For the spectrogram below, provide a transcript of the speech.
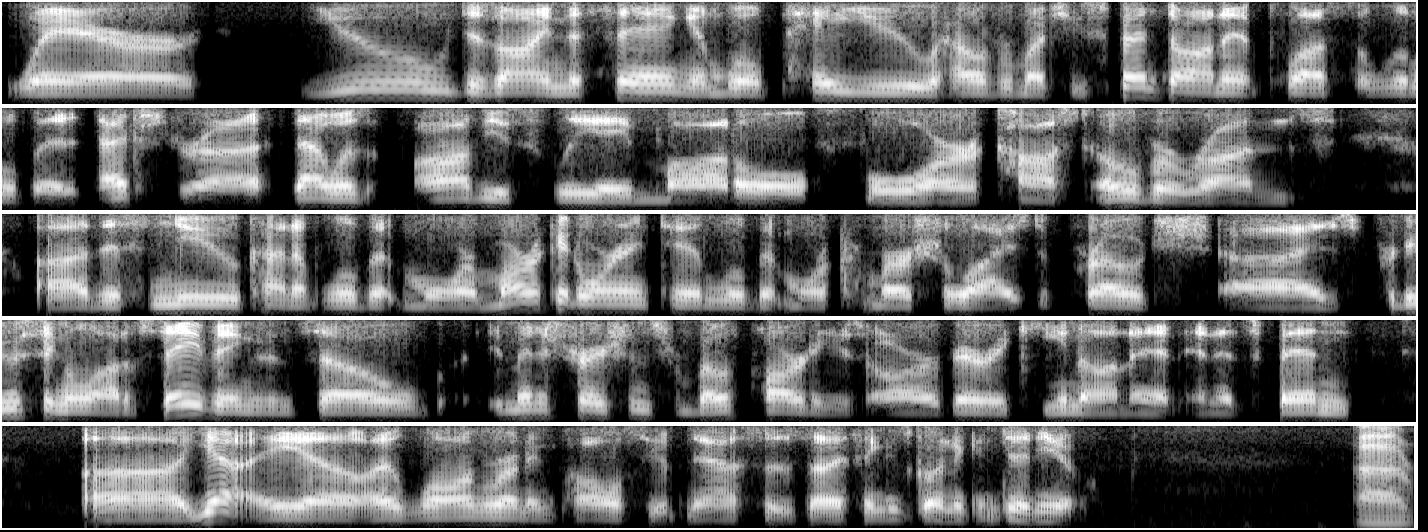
where you design the thing and we'll pay you however much you spent on it plus a little bit extra. That was obviously a model for cost overruns. Uh, this new kind of a little bit more market oriented, a little bit more commercialized approach uh, is producing a lot of savings, and so administrations from both parties are very keen on it, and it's been, uh, yeah, a, a long running policy of NASA's that I think is going to continue. Uh,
